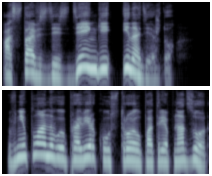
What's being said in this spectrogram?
«Оставь здесь деньги и надежду». Внеплановую проверку устроил потребнадзор,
